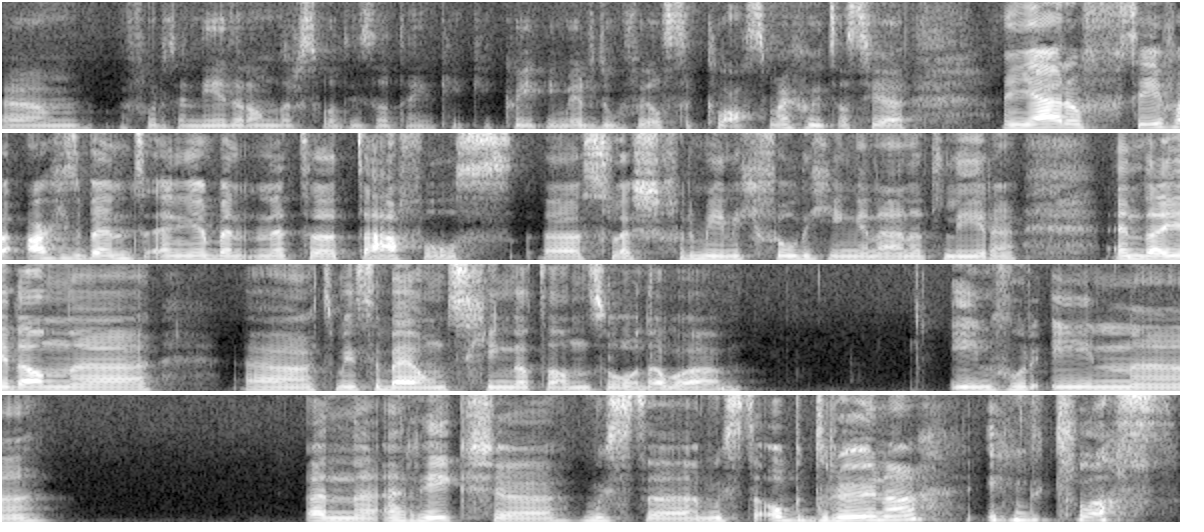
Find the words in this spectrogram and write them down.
um, voor de Nederlanders. Wat is dat, denk ik? Ik weet niet meer de hoeveelste klas. Maar goed, als je een jaar of zeven, acht bent en je bent net uh, tafels uh, slash vermenigvuldigingen aan het leren. En dat je dan, tenminste bij ons ging dat dan zo, dat we één voor één een, een reeksje moesten, moesten opdreunen in de klas.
